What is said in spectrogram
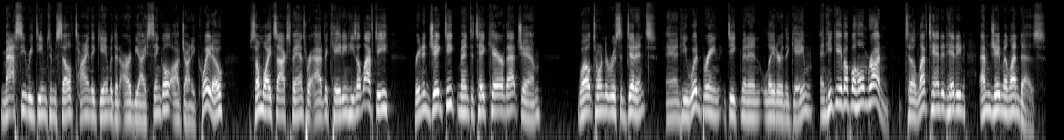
Massey redeemed himself, tying the game with an RBI single off Johnny Cueto. Some White Sox fans were advocating he's a lefty, bringing Jake Diekman to take care of that jam. Well, Tony La Russa didn't, and he would bring Diekman in later in the game, and he gave up a home run to left handed hitting MJ Melendez.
